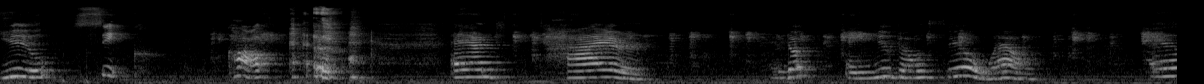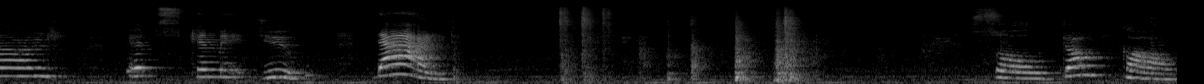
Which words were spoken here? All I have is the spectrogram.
you sick, cough, and tired, and, and you don't feel well. And it can make you die. So don't go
